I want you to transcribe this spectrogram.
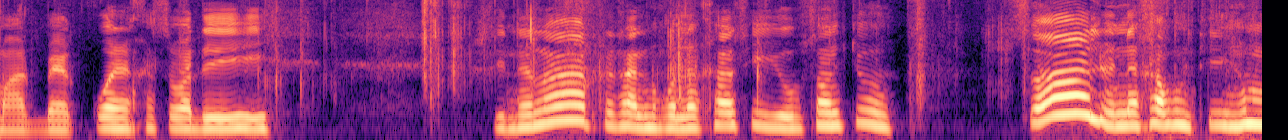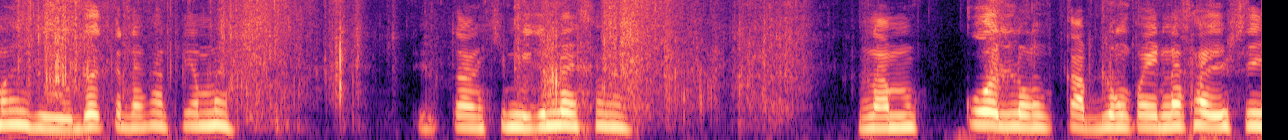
มาดแบกกล้วยนะครับสวัสดี สินราประธานคนนะครับที่อยู่ซ่อนจูซ้ายเลยนะครับบางทีเขามาอยู่ด้วยกันนะครับที่มาติดตามคลิปนี้กันเลยครับนำกล้วยลงกลับลงไปนะครับเอฟซี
